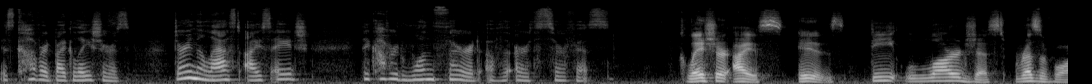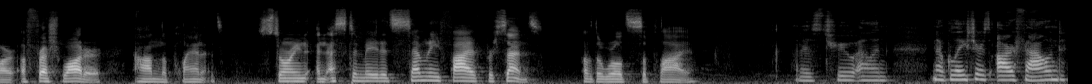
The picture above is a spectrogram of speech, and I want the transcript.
is covered by glaciers. During the last ice age, they covered one third of the Earth's surface. glacier ice is the largest reservoir of fresh water on the planet, storing an estimated 75% of the world's supply. That is true, Ellen. Now, glaciers are found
